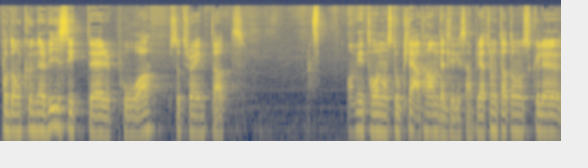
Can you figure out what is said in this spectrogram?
på de kunder vi sitter på så tror jag inte att om vi tar någon stor klädhandel till exempel. Jag tror inte att de skulle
